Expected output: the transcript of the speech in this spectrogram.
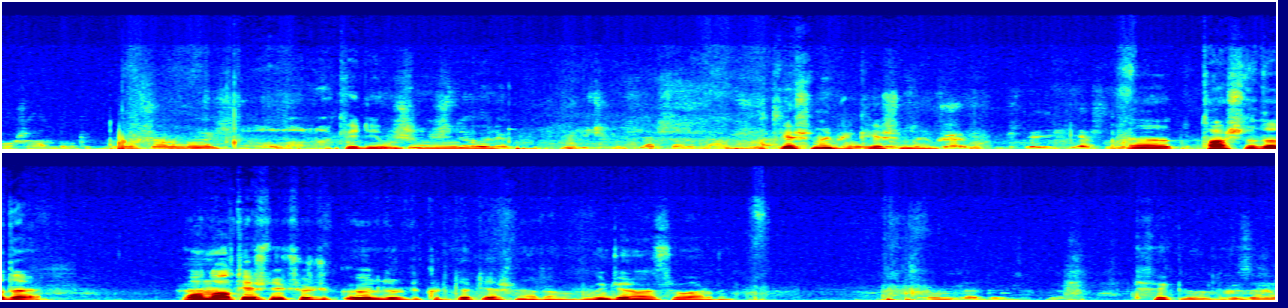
Boşandım ki. Boşanmış. Hak ediyormuş. Boşun işte öyle. Bir buçuk iki yaşlarındaymış ya. 2 yaşındaymış, 2 yaşındaymış. İşte iki yaşında. Ee, Taşlı'da da 16 yaşında çocuk öldürdü 44 yaşında adamı. Bugün cenazesi vardı. Onu da duydum. Tüfekle öldürdü. Kızını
